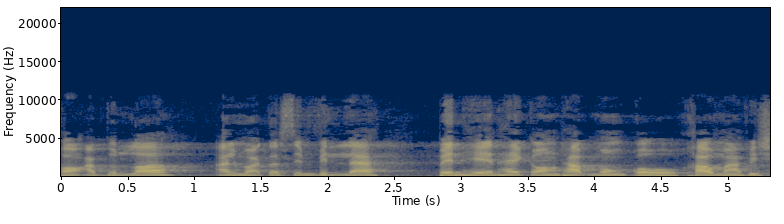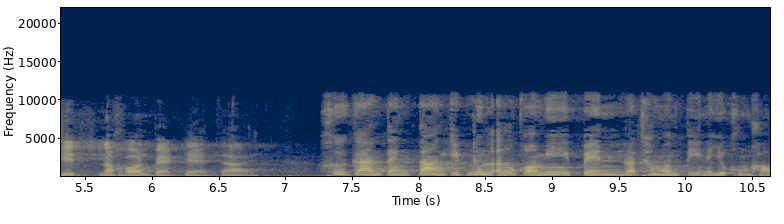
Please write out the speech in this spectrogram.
ของอับดุลลอฮ์อัลมุอตซิมบิลละเป็นเหตุให้กองทัพมองโกเข้ามาพิชิตนครแบกแดดได้ คือการแต่งตั้งอิบนุลอัลกอมีเป็นรัฐมนตรีในยุคของเขา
